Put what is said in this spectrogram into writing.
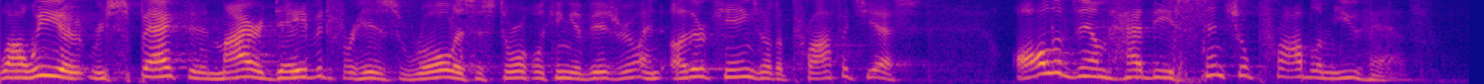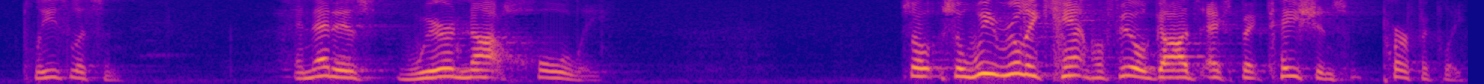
While we respect and admire David for his role as historical king of Israel and other kings and other prophets, yes, all of them had the essential problem you have. Please listen. And that is, we're not holy. So, so we really can't fulfill God's expectations perfectly.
